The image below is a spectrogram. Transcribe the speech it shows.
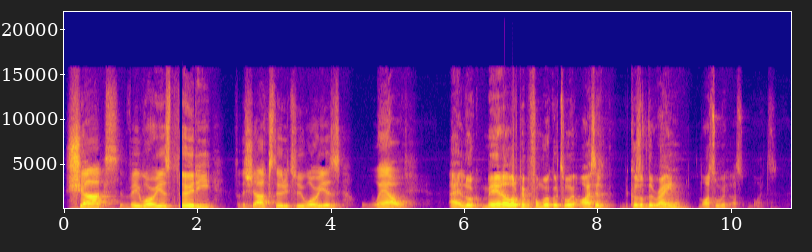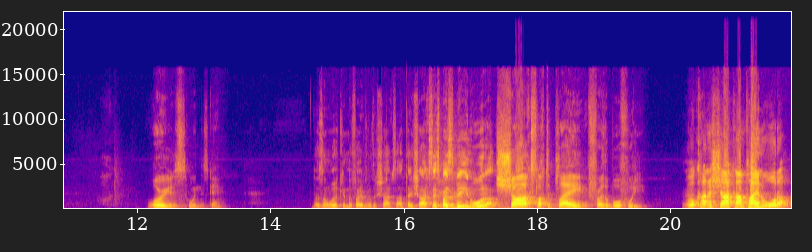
Sharks v Warriors, thirty for the Sharks, thirty-two Warriors. Wow. Hey, look, me and a lot of people from work were talking. I said because of the rain, Knights will win. Uh, Knights, Warriors win this game. Doesn't work in the favour of the Sharks, aren't they? Sharks. They're supposed to be in water. Sharks like to play throw the ball footy. What kind of shark can't play in water?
